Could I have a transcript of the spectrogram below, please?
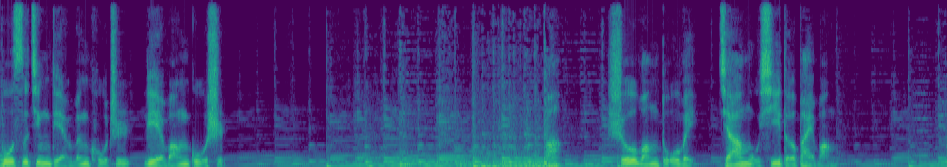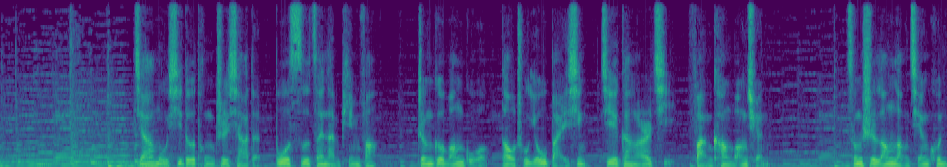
波斯经典文库之列王故事八：蛇王夺位，贾姆希德败亡。贾姆希德统治下的波斯灾难频发，整个王国到处有百姓揭竿而起，反抗王权。曾是朗朗乾坤，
